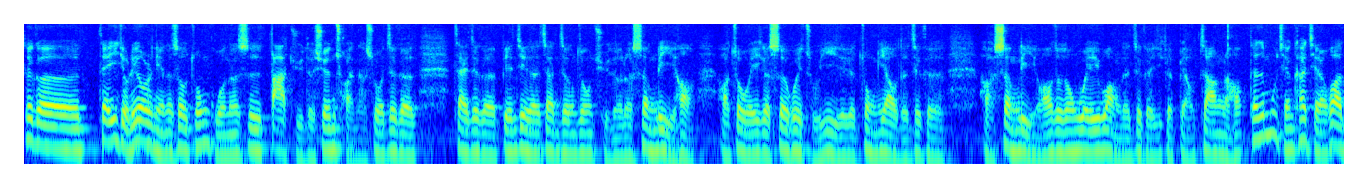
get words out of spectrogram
这个在一九六二年的时候，中国呢是大举的宣传呢，说这个在这个边界的战争中取得了胜利哈啊，作为一个社会主义的一个重要的这个啊胜利，然后这种威望的这个一个表彰了哈。但是目前看起来的话，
